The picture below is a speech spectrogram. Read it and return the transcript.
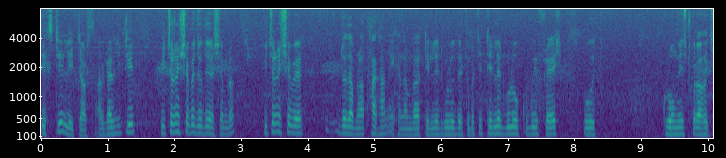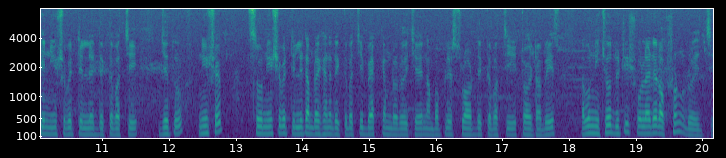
sixty litres আর গাড়িটির পিছনের শেপে যদি আসি আমরা, পিছনের শেপের যদি আপনারা থাকান, এখানে আমরা টেললেটগুলো দেখতে পাচ্ছি। টেললেটগুলো খুবই ফ্রেশ উইথ ক্রোম ইউজ করা হয়েছে। নিউ শেপের টেললেট দেখতে পাচ্ছি। যেহেতু নিউ শেপ সো নিউ শেপের টেললেট আমরা এখানে দেখতে পাচ্ছি। ব্যাক ক্যামেরা রয়েছে নাম্বার প্লেট স্লট দেখতে পাচ্ছি টয়টা বেস এবং নিচেও দুটি শোলাইডের অপশন রয়েছে।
